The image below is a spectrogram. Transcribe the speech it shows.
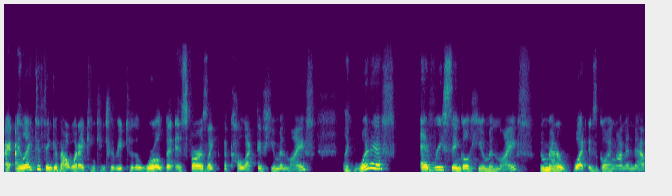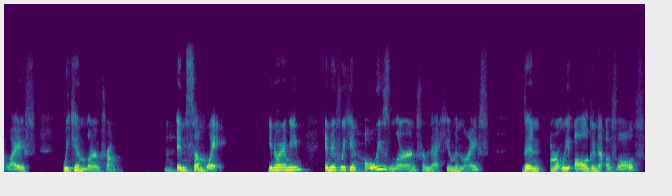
I, I like to think about what i can contribute to the world but as far as like the collective human life like what if every single human life no matter what is going on in that life we can learn from mm-hmm. in some way you know what I mean? And if we can always learn from that human life, then aren't we all going to evolve?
